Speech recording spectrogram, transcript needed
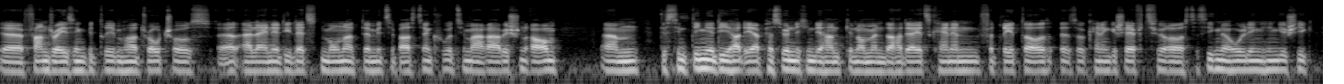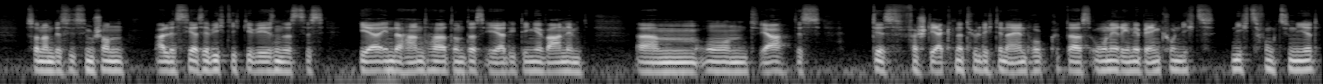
äh, Fundraising betrieben hat, Roadshows äh, alleine die letzten Monate mit Sebastian Kurz im arabischen Raum das sind Dinge, die hat er persönlich in die Hand genommen. Da hat er jetzt keinen Vertreter, also keinen Geschäftsführer aus der Signa Holding hingeschickt, sondern das ist ihm schon alles sehr, sehr wichtig gewesen, dass das er in der Hand hat und dass er die Dinge wahrnimmt. Ähm, und ja, das, das verstärkt natürlich den Eindruck, dass ohne Rene Benko nichts, nichts funktioniert.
